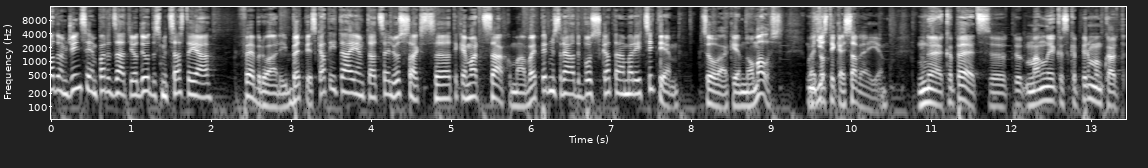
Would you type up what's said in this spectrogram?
padomju džinsiem paredzēta jau 26. februārī, bet pie skatītājiem tā ceļa uzsāks uh, tikai marta sākumā. Vai pirmizrāde būs skatām arī citiem cilvēkiem no malas, vai tas tikai savējiem? Nē, kāpēc? Man liekas, ka pirmkārt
